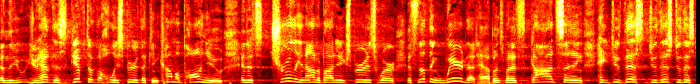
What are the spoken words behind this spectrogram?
and the, you, you have this gift of the Holy Spirit that can come upon you, and it's truly an out of body experience where it's nothing weird that happens, but it's God God saying, hey, do this, do this, do this.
